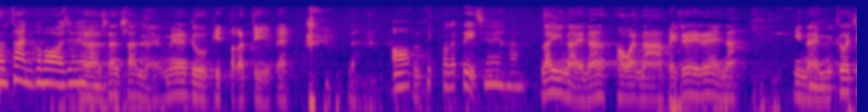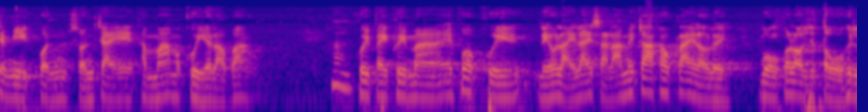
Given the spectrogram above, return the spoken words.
สั้นๆก็พอใช่ไหมเออคะสั้นๆหน่อยไม่งั้นดูผิดปกติไปนะ อ๋อผิดปกติใช่ไหมคะแล้วอีกหน่อยนะภาวนาไปเรื่อยๆนะอีกหน่อยมันก็จะมีคนสนใจธรรมะมาคุยกับเราบ้างค่ะคุยไปคุยมาไอ้พวกคุยเหลวไหลไร้สาระไม่กล้าเข้าใกล้เราเลย วงก็เราจะโตขึ้น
